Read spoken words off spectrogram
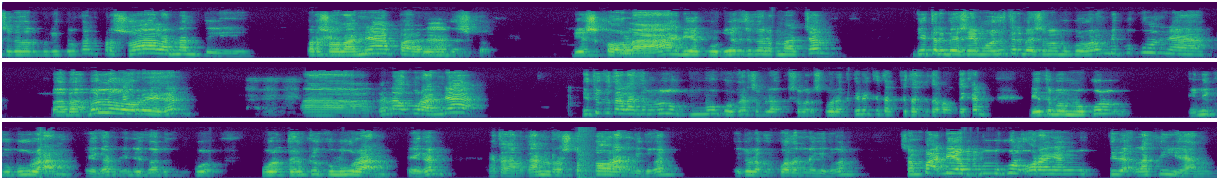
sekitar begitu kan persoalan nanti. Persoalannya apa? Dia, dia sekolah, dia kuliah segala macam, dia terbiasa emosi, terbiasa memukul orang, dipukulnya. Babak belur ya kan? Nah, karena ukurannya itu kita latih dulu memukul kan sebelah sebelah, sebelah kiri kita kita kita praktekkan. Dia itu memukul ini kuburan ya kan? Ini kan ke kuburan ya kan? Katakan kan restoran gitu kan? Itulah kekuatannya gitu kan? Sampai dia pukul orang yang tidak latihan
